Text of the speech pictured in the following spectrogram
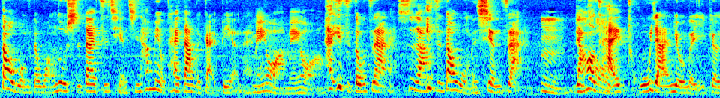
到我们的网络时代之前，其实它没有太大的改变哎、没有啊，没有啊，它一直都在，是啊。一，直到我们现在。嗯，然后才突然有了一个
